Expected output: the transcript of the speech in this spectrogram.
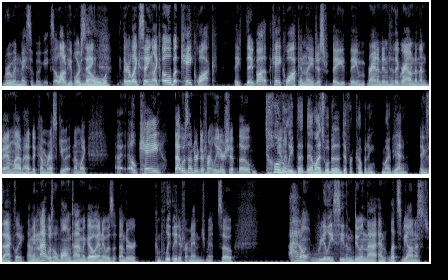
ruin Mesa Boogies. A lot of people are saying no, they're like saying like, oh, but Cakewalk. They they bought the Cakewalk and they just they they ran it into the ground and then BandLab had to come rescue it. And I'm like, uh, okay, that was under different leadership though. totally. That that might as well have been a different company, in my Yeah. opinion. Exactly. I mean, that was a long time ago and it was under completely different management. So I don't really see them doing that. And let's be honest,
